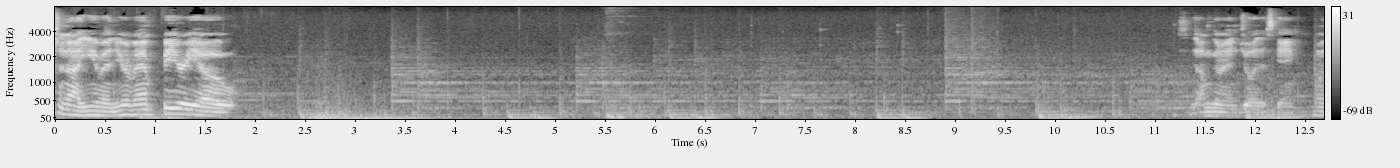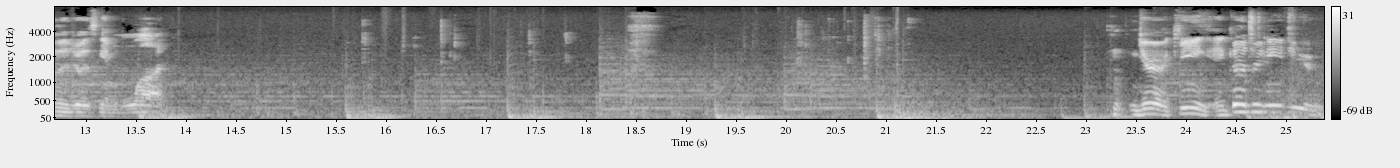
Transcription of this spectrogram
Course you're not human. You're a Vampirio. I'm gonna enjoy this game. I'm gonna enjoy this game a lot. You're a king and country needs you.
